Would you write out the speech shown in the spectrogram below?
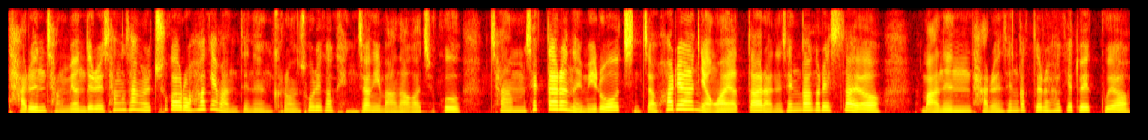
다른 장면들을 상상을 추가로 하게 만드는 그런 소리가 굉장히 많아가지고 참 색다른 의미로 진짜 화려한 영화였다라는 생각을 했어요. 많은 다른 생각들을 하기도 했고요.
